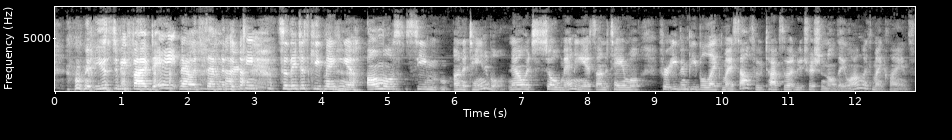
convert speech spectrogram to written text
it used to be five to eight, now it's seven to thirteen. So they just keep making it almost seem unattainable. Now it's so many, it's unattainable for even people like myself who talks about nutrition all day long with my clients.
